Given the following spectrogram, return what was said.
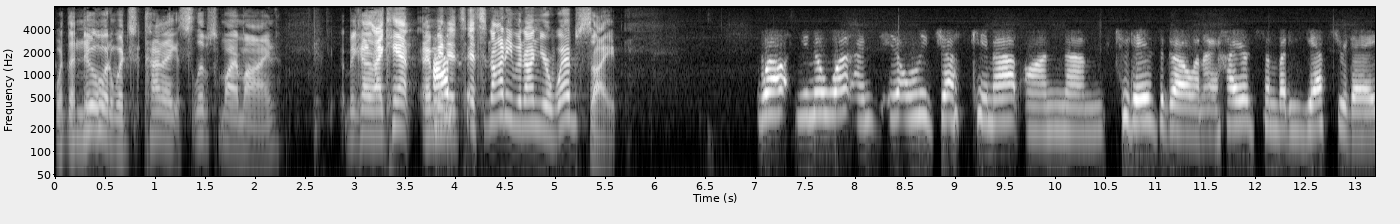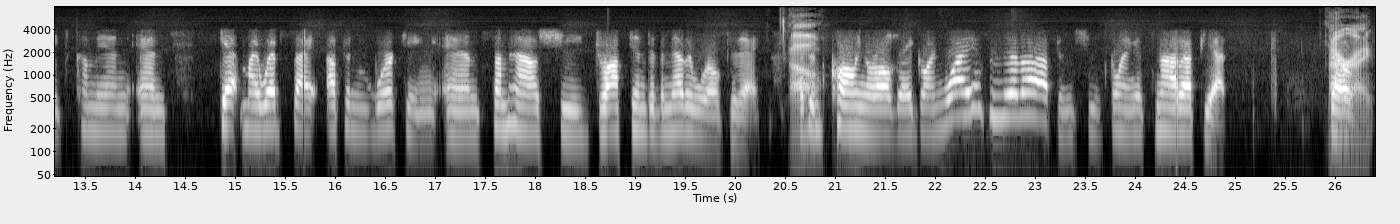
with the new one, which kind of slips my mind because I can't. I mean, Ab- it's it's not even on your website. Well, you know what? I'm, it only just came out on um, two days ago, and I hired somebody yesterday to come in and get my website up and working. And somehow she dropped into the netherworld today. I've Oh, been calling her all day, going, "Why isn't it up?" And she's going, "It's not up yet." So all right.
